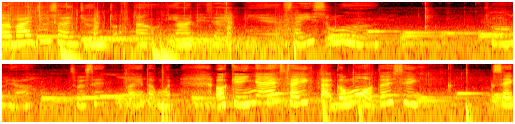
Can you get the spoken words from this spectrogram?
uh, baju saja untuk uh, yang adik saya punya saya semua. So ya. Saya banyak tak muat. Okay ingat eh saya tak gemuk tu saya saya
